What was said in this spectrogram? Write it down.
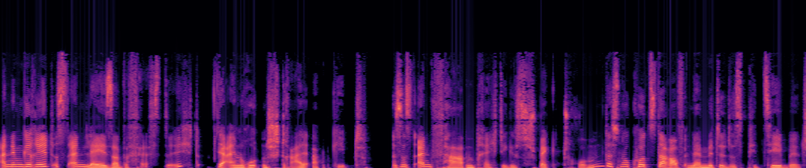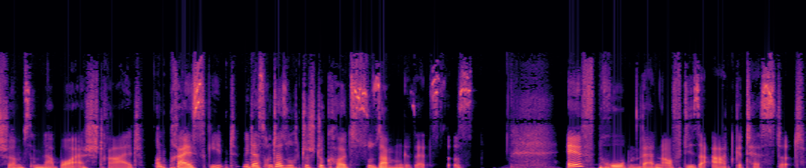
An dem Gerät ist ein Laser befestigt, der einen roten Strahl abgibt. Es ist ein farbenprächtiges Spektrum, das nur kurz darauf in der Mitte des PC-Bildschirms im Labor erstrahlt und preisgibt, wie das untersuchte Stück Holz zusammengesetzt ist. Elf Proben werden auf diese Art getestet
